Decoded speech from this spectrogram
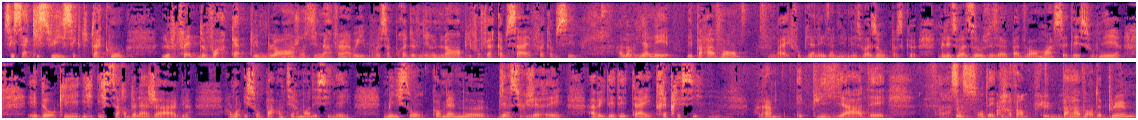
C'est ça qui suit. C'est que tout à coup, le fait de voir quatre plumes blanches, on se dit mais enfin oui, ça pourrait devenir une lampe. Il faut faire comme ça, il faut faire comme ci. Alors il y a les, les paravents. Mm. Bah, il faut bien les, les oiseaux parce que mais les oiseaux je les avais pas devant moi, c'est des souvenirs et donc ils, ils, sortent de la jungle. Alors, ils sont pas entièrement dessinés, mais ils sont quand même euh, bien suggérés avec des détails très précis. Mm. Voilà. Et puis il y a des voilà, ce sont des paravents de plumes. Paravents de plumes.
